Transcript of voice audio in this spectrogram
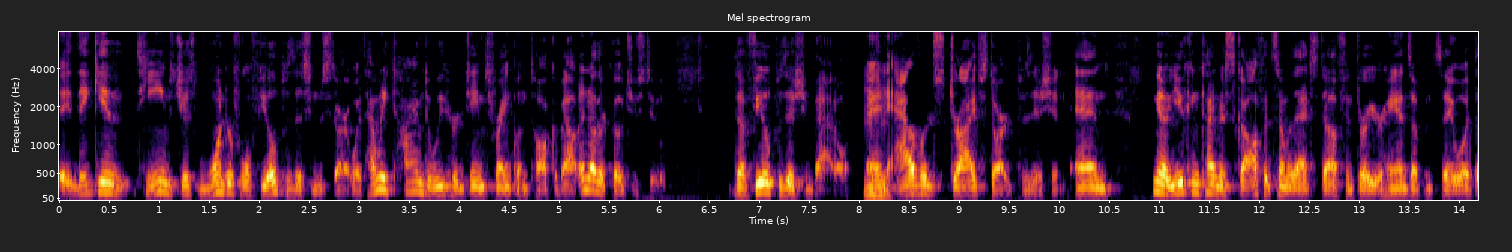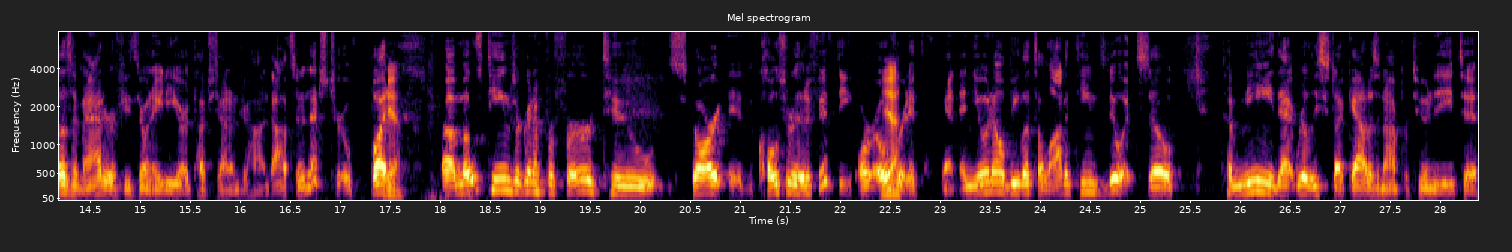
they give teams just wonderful field position to start with. How many times have we heard James Franklin talk about, and other coaches too, the field position battle and mm-hmm. average drive start position? And you know, you can kind of scoff at some of that stuff and throw your hands up and say, well, it doesn't matter if you throw an 80 yard touchdown on Jahan Dotson. And that's true. But Yeah. uh, most teams are going to prefer to start eh, closer to the 50 or over Yeah. it if they can. And UNLV lets a lot of teams do it. So to me, that really stuck out as an opportunity to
